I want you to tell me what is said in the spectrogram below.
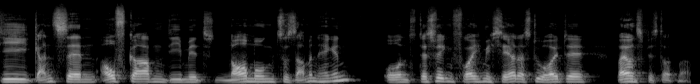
die ganzen Aufgaben, die mit Normung zusammenhängen. Und deswegen freue ich mich sehr, dass du heute bei uns bist, Ottmar.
